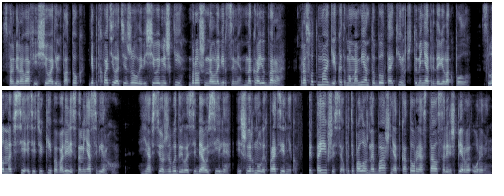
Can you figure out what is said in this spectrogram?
Сформировав еще один поток, я подхватила тяжелые вещевые мешки, брошенные лавирцами на краю двора. Расход магии к этому моменту был таким, что меня придавило к полу. Словно все эти тюки повалились на меня сверху. Я все же выдавила себя усилия и швырнула их противников, притаившихся у противоположной башни, от которой остался лишь первый уровень.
